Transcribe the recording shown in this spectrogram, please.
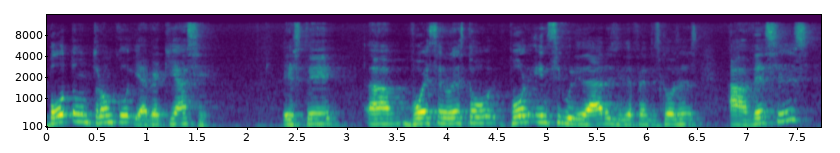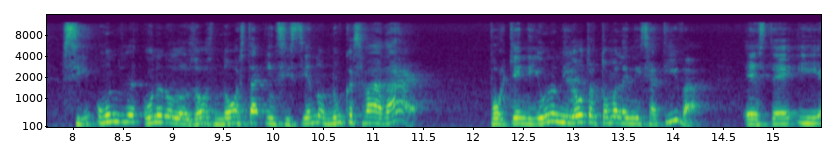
bota un tronco y a ver qué hace. Este, ah, voy a ser honesto, por inseguridades y diferentes cosas, a veces si uno de los dos no está insistiendo, nunca se va a dar, porque ni uno ni otro toma la iniciativa. Este, y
